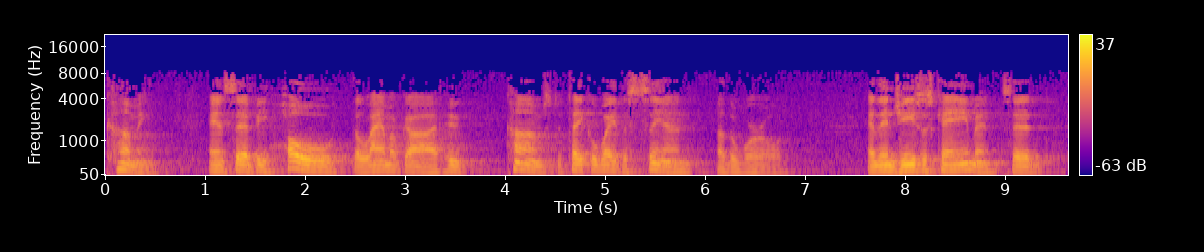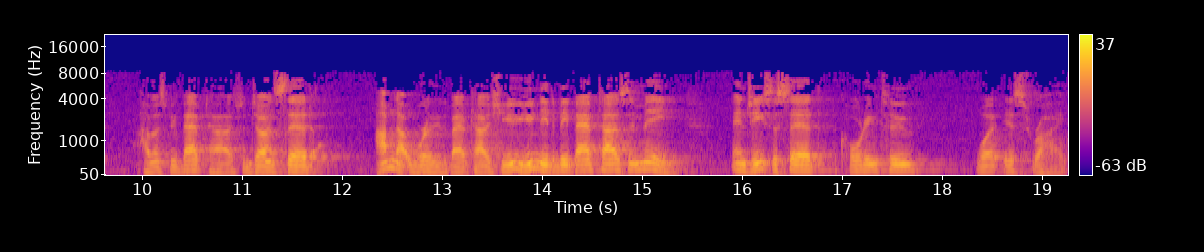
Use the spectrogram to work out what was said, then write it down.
coming and said, Behold the Lamb of God who comes to take away the sin of the world. And then Jesus came and said, I must be baptized. And John said, I'm not worthy to baptize you. You need to be baptized in me. And Jesus said, according to what is right,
